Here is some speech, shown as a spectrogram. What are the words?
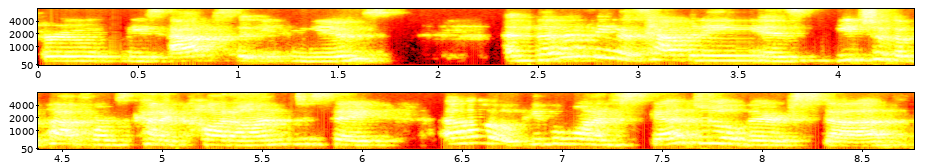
through these apps that you can use. Another thing that's happening is each of the platforms kind of caught on to say, oh, people want to schedule their stuff.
